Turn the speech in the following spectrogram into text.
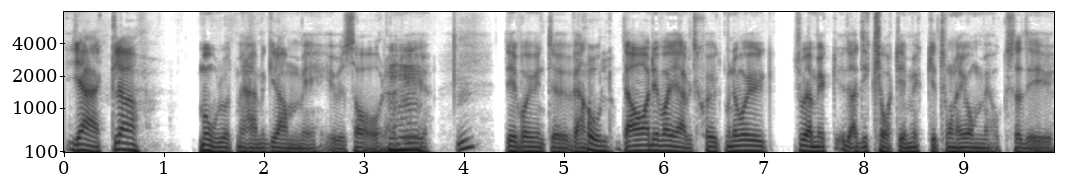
jäkla morot med det här med Grammy i USA. Och det, här. det, är ju, det var ju inte vänt. Cool. Ja, det var jävligt sjukt, men det var ju, tror jag, mycket, ja, det är klart det är mycket Tony Iommi också. Det är ju,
